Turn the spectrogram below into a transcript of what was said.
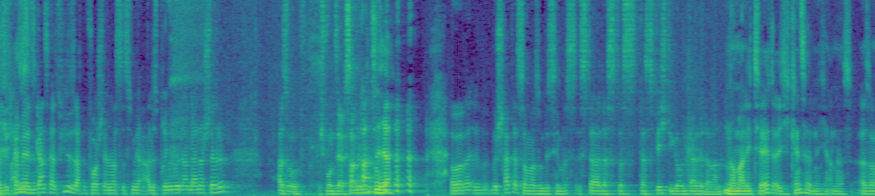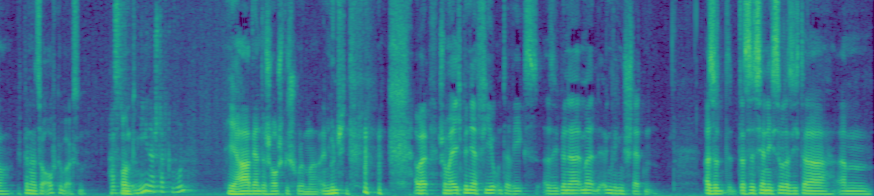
Also, ich weiß kann mir jetzt ganz, ganz viele Sachen vorstellen, was das mir alles bringen würde an deiner Stelle. Also, ich wohne selbst am Land. Ja. Aber äh, beschreib das doch mal so ein bisschen. Was ist da das, das, das Wichtige und Geile daran? Normalität, ich kenne es halt nicht anders. Also ich bin halt so aufgewachsen. Hast du Und? nie in der Stadt gewohnt? Ja, während der Schauspielschule mal, in München. Aber schon mal, ich bin ja viel unterwegs. Also ich bin ja immer in irgendwelchen Städten. Also das ist ja nicht so, dass ich da ähm,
